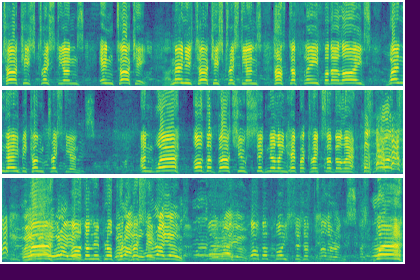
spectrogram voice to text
Turkish Christians in Turkey. Many Turkish Christians have to flee for their lives when they become Christians. And where are the virtue signaling hypocrites of the left? Where, Where are? Where are are the liberal Where are you? Where are you? Where are you? are the voices of tolerance? Where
